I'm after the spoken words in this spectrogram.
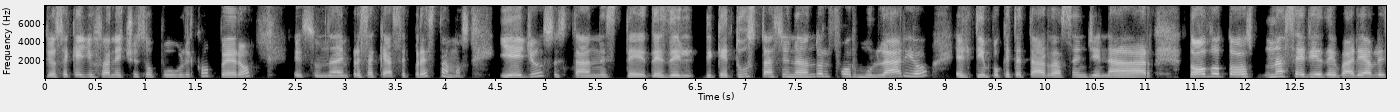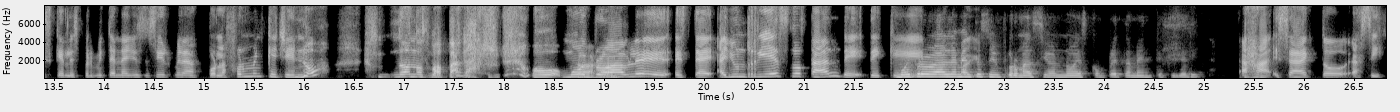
yo sé que ellos han hecho eso público, pero es una empresa que hace préstamos y ellos están, este, desde el- de que tú estás llenando el formulario, el tiempo que te tardas en llenar, todo, todos, una serie de variables que les permiten a ellos decir, mira, por la forma en que llenó, no nos va a pagar. O muy Ajá. probable, este, hay un riesgo tal de, de que... Muy probablemente su información no es completamente fidedigna. Ajá, exacto, así,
